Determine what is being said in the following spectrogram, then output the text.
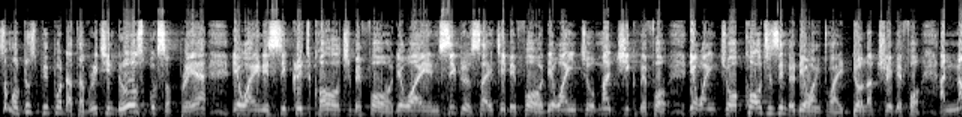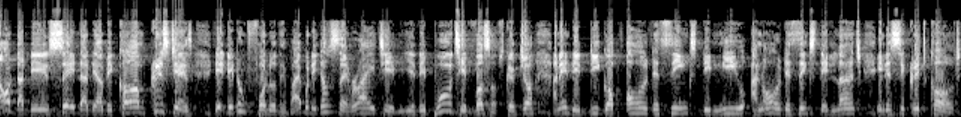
Some of those people that have written those books of prayer, they were in a secret cult before. They were in secret society before. They were into magic before. They were into occultism, they were into idolatry before. And now that they say that they have become Christians, they, they don't follow the Bible. They just say, write it. They put a verse of scripture and then they dig up all the things they knew and all the things they learned in the secret cult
